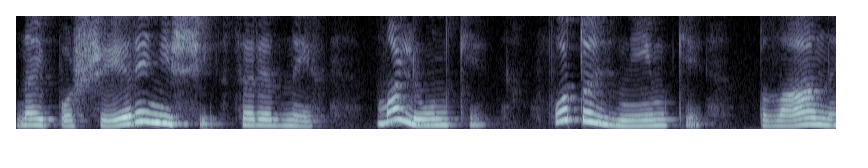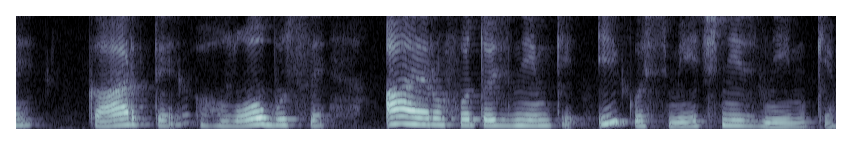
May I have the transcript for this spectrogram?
Найпоширеніші серед них малюнки, фотознімки, плани, карти, глобуси, аерофотознімки і космічні знімки.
